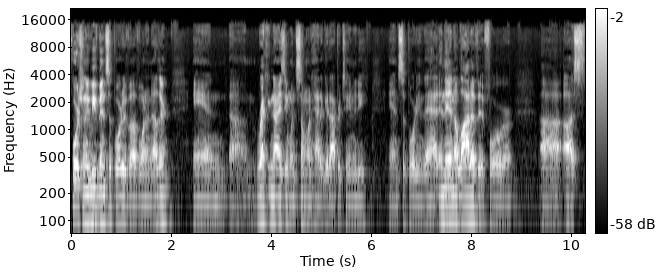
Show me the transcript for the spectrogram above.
fortunately, we've been supportive of one another and um, recognizing when someone had a good opportunity and supporting that. And then a lot of it for uh, us,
